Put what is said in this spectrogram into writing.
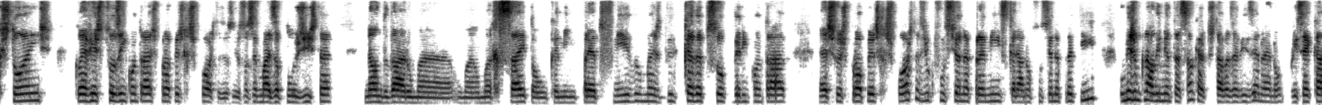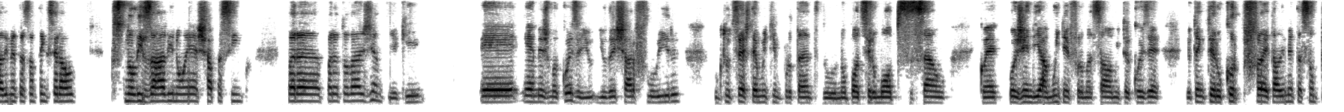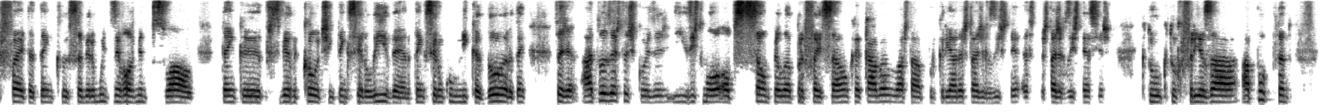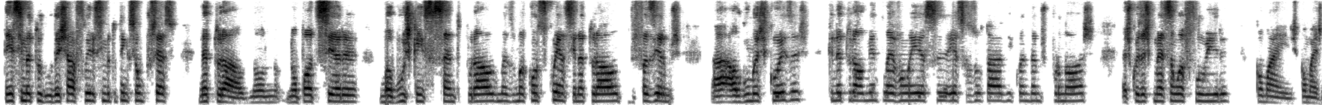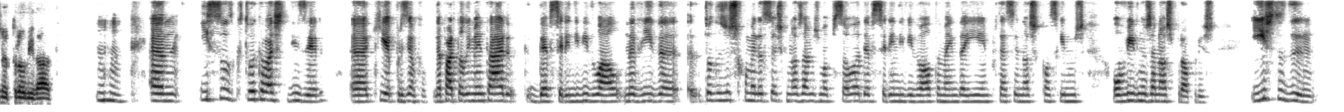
questões que levem as pessoas a encontrar as próprias respostas. Eu, eu sou sempre mais apologista não de dar uma, uma, uma receita ou um caminho pré-definido, mas de cada pessoa poder encontrar as suas próprias respostas e o que funciona para mim, se calhar não funciona para ti. O mesmo que na alimentação, que era o que estavas a dizer, não é? Não, por isso é que a alimentação tem que ser algo personalizado e não é a chapa 5 para, para toda a gente. E aqui é, é a mesma coisa, e, e o deixar fluir, o que tu disseste é muito importante, do, não pode ser uma obsessão é hoje em dia há muita informação, muita coisa. É, eu tenho que ter o corpo perfeito, a alimentação perfeita, tenho que saber muito desenvolvimento pessoal, tenho que perceber de coaching, tenho que ser líder, tenho que ser um comunicador. Tenho... Ou seja, há todas estas coisas e existe uma obsessão pela perfeição que acaba, lá está, por criar as tais, resisten resistências que tu, que tu referias há, há pouco. Portanto, tem acima de tudo, o deixar fluir acima de tudo tem que ser um processo natural, não, não pode ser uma busca incessante por algo, mas uma consequência natural de fazermos ah, algumas coisas que naturalmente levam a esse, a esse resultado e quando damos por nós as coisas começam a fluir com mais, com mais naturalidade. Uhum. Um, isso que tu acabaste de dizer, uh, que é, por exemplo, na parte alimentar, deve ser individual, na vida, uh, todas as recomendações que nós damos uma pessoa deve ser individual também, daí a importância de nós conseguirmos ouvir-nos a nós próprios. E isto de.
